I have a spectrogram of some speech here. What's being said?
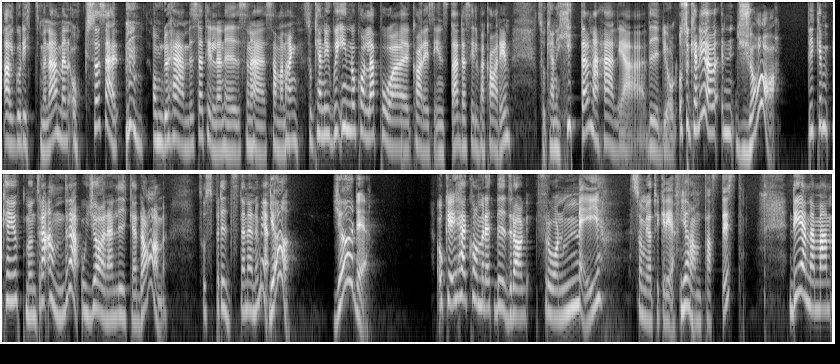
algoritmerna, men också så här, om du hänvisar till den i sådana här sammanhang, så kan du gå in och kolla på Karins Insta, da Silva Karin, så kan ni hitta den här härliga videon. Och så kan ni göra en, ja, vi kan, kan ju uppmuntra andra att göra en likadan, så sprids den ännu mer. Ja, gör det. Okej, här kommer ett bidrag från mig som jag tycker är Ja. fantastiskt. Det är när man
